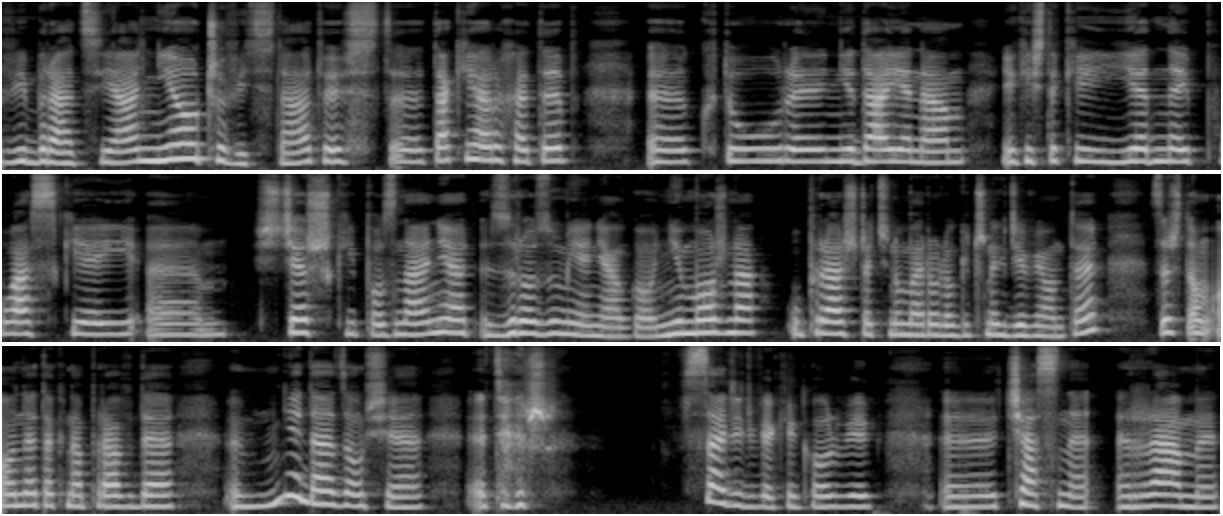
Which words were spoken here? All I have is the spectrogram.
wibracja, nieoczywista. To jest e, taki archetyp, e, który nie daje nam jakiejś takiej jednej płaskiej ścieżki poznania, zrozumienia go. Nie można upraszczać numerologicznych dziewiątek. Zresztą one tak naprawdę nie dadzą się e, też wsadzić w jakiekolwiek e, ciasne ramy,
